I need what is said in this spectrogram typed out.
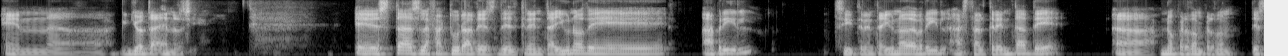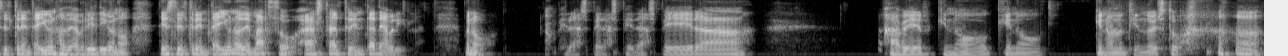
en uh, Energy. Esta es la factura desde el 31 de abril, sí, 31 de abril hasta el 30 de... Uh, no, perdón, perdón, desde el 31 de abril, digo no, desde el 31 de marzo hasta el 30 de abril. Bueno, Espera, espera, espera, espera. A ver, que no, que no, que no lo entiendo esto. no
